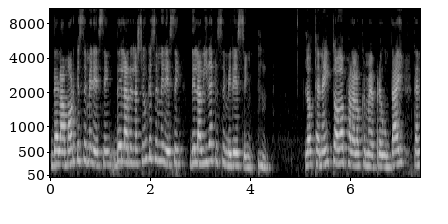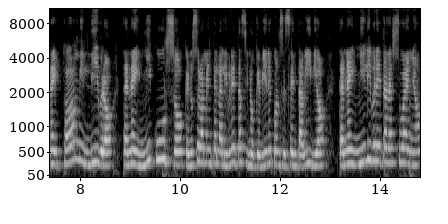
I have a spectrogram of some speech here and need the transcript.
del amor que se merecen, de la relación que se merecen, de la vida que se merecen. Los tenéis todos para los que me preguntáis. Tenéis todos mis libros, tenéis mi curso, que no solamente es la libreta, sino que viene con 60 vídeos. Tenéis mi libreta de sueños.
